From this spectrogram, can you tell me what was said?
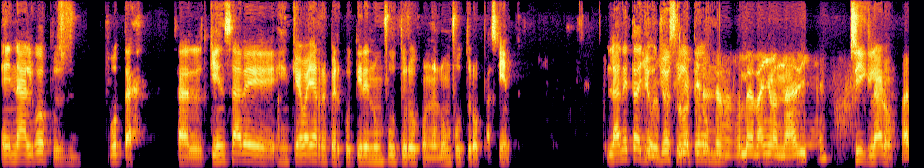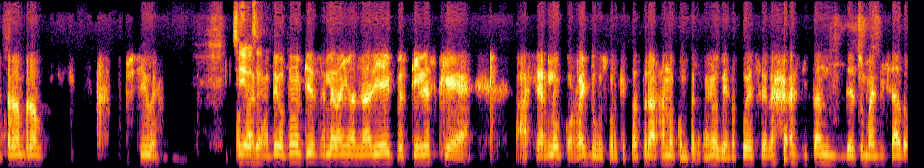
en algo, pues puta, o sea, quién sabe en qué vaya a repercutir en un futuro con un futuro paciente. La neta, yo, yo pues, sí le tengo. No hacerle daño a nadie. ¿eh? Sí, claro. Ay, perdón, perdón. Sí, güey. Sí, o sea, como te digo, tú no quieres hacerle daño a nadie y pues tienes que hacerlo correcto, pues porque estás trabajando con personas, güey, no puede ser así tan deshumanizado.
